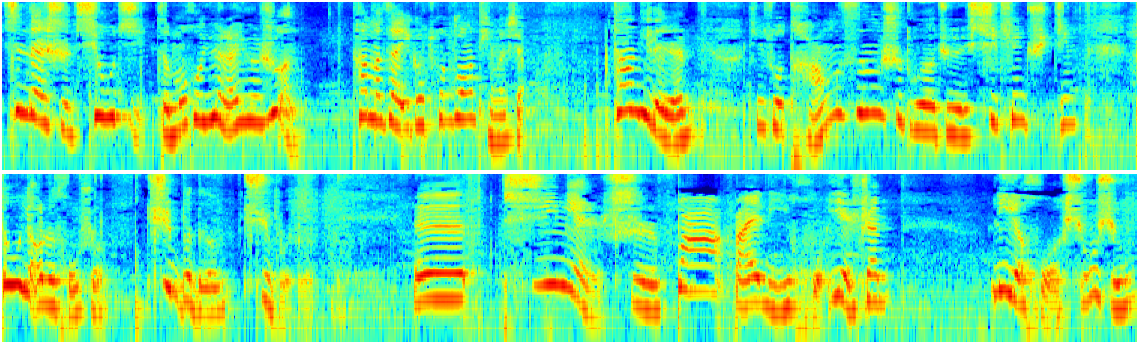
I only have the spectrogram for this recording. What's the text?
现在是秋季，怎么会越来越热呢？他们在一个村庄停了下，当地的人听说唐僧师徒要去西天取经，都摇着头说：“去不得，去不得。”呃，西面是八百里火焰山，烈火熊熊，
